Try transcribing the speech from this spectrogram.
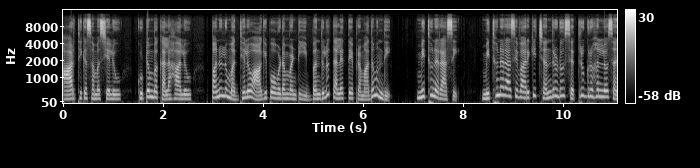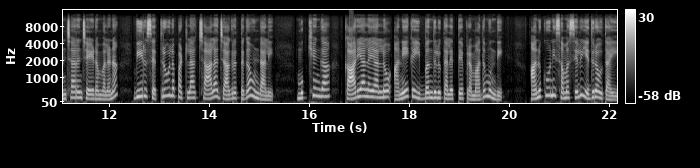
ఆర్థిక సమస్యలు కుటుంబ కలహాలు పనులు మధ్యలో ఆగిపోవడం వంటి ఇబ్బందులు తలెత్తే ప్రమాదముంది మిథునరాశి మిథునరాశి వారికి చంద్రుడు శత్రుగృహంలో సంచారం చేయడం వలన వీరు శత్రువుల పట్ల చాలా జాగ్రత్తగా ఉండాలి. ముఖ్యంగా కార్యాలయాల్లో అనేక ఇబ్బందులు తలెత్తే ప్రమాదం ఉంది. అనుకోని సమస్యలు ఎదురవుతాయి.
